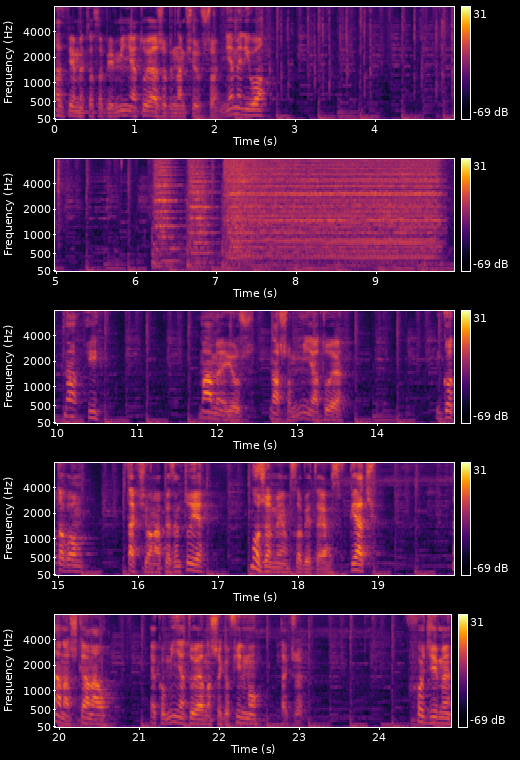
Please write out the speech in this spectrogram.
nazwiemy to sobie miniatura, żeby nam się już to nie myliło. No i mamy już naszą miniaturę gotową. Tak się ona prezentuje. Możemy ją sobie teraz wgrać na nasz kanał jako miniatura naszego filmu. Także wchodzimy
